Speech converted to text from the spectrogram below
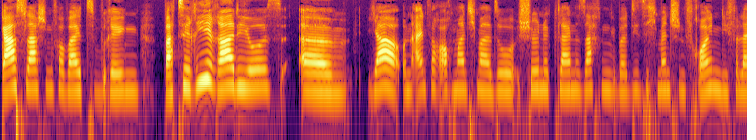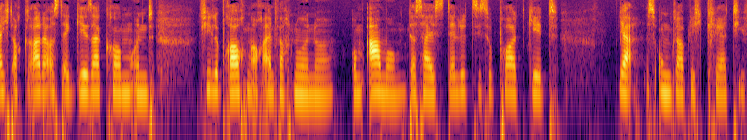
Gasflaschen vorbeizubringen, Batterieradios, ähm, ja, und einfach auch manchmal so schöne kleine Sachen, über die sich Menschen freuen, die vielleicht auch gerade aus der GESA kommen und viele brauchen auch einfach nur eine Umarmung. Das heißt, der Lützi Support geht, ja, ist unglaublich kreativ.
